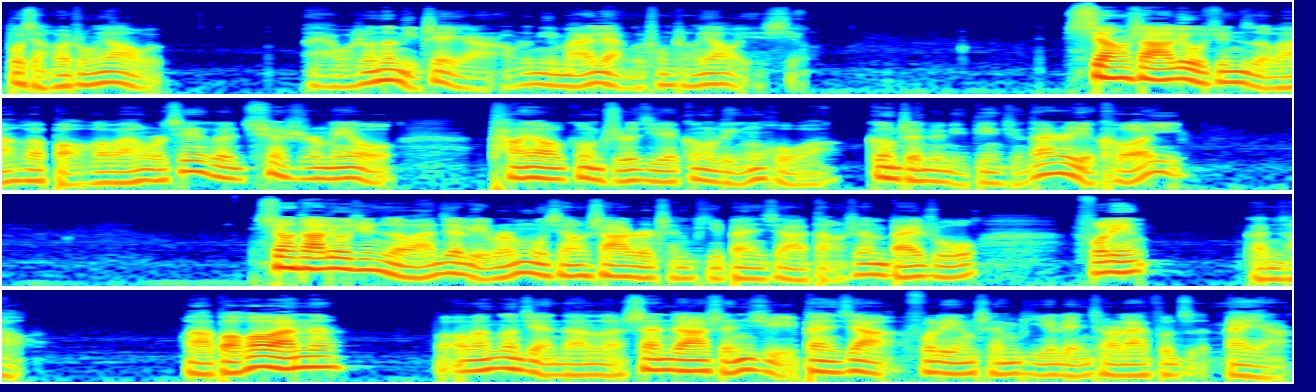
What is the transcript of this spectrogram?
不想喝中药，哎呀，我说那你这样，我说你买两个中成药也行。香砂六君子丸和保和丸，我说这个确实没有汤药更直接、更灵活、更针对你病情，但是也可以。香砂六君子丸这里边木香、砂仁、陈皮、半夏、党参、白术、茯苓、甘草，啊，保和丸呢，保和丸更简单了，山楂、神曲、半夏、茯苓、陈皮、连翘、莱菔子、麦芽。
